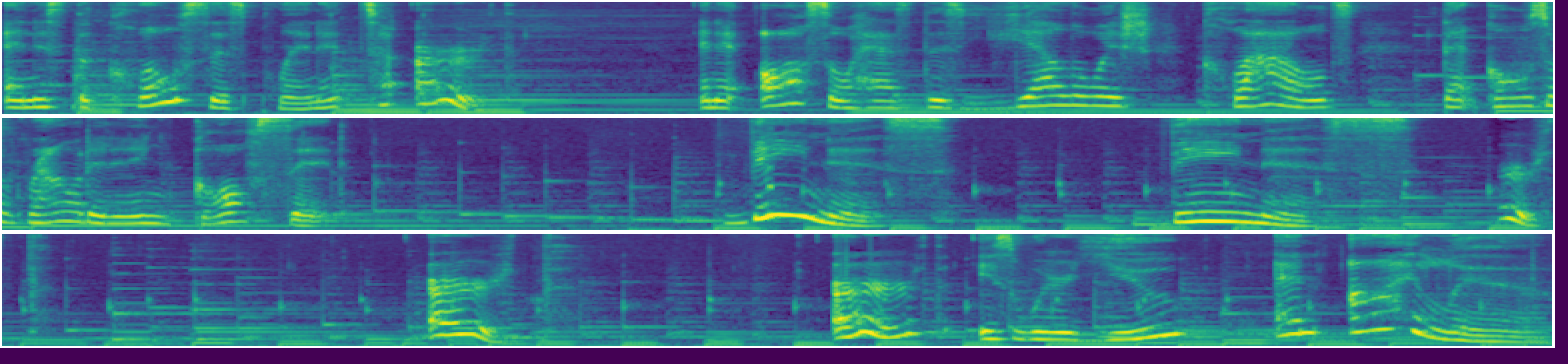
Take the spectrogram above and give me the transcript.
and it's the closest planet to Earth. And it also has this yellowish clouds that goes around it and engulfs it. Venus, Venus, Earth, Earth. Earth is where you and I live.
